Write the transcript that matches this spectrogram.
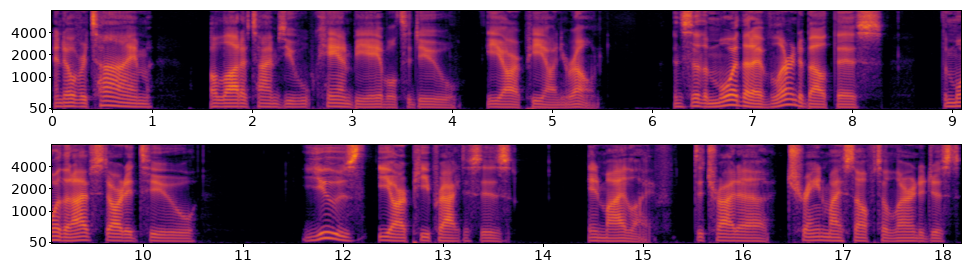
And over time, a lot of times you can be able to do ERP on your own. And so the more that I've learned about this, the more that I've started to use ERP practices in my life to try to train myself to learn to just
